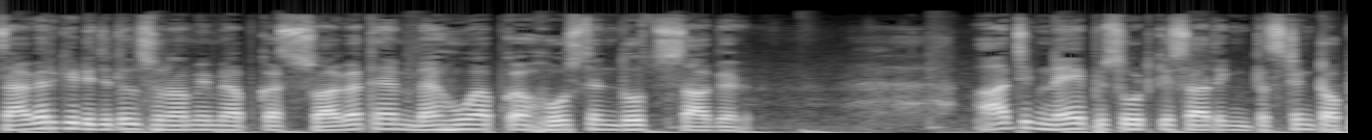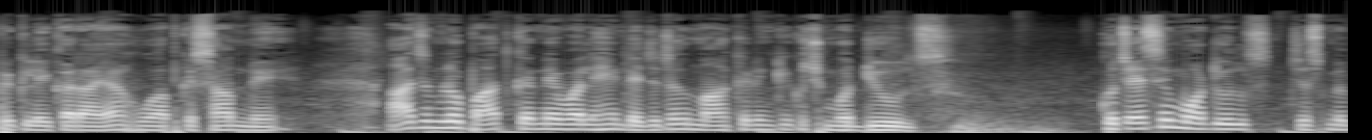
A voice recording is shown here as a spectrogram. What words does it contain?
सागर के डिजिटल सुनामी में आपका स्वागत है। मैं हूँ आपका होस्ट एंड दोस्त सागर। आज एक नए एपिसोड के साथ एक इंटरेस्टिंग टॉपिक लेकर आया हूँ आपके सामने। आज हम लोग बात करने वाले हैं डिजिटल मार्केटिंग के कुछ मॉड्यूल्स कुछ ऐसे मॉड्यूल्स जिसमें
